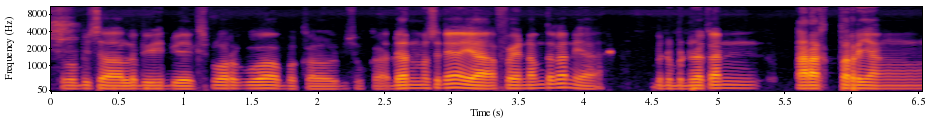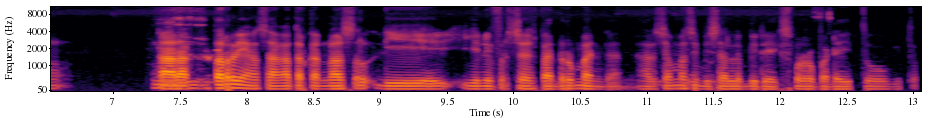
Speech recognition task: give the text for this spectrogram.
coba bisa lebih dieksplor gue bakal lebih suka dan maksudnya ya Venom tuh kan ya bener-bener kan karakter yang karakter yang sangat terkenal di universe Spider-Man kan. Harusnya masih bisa lebih dieksplor pada itu gitu.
